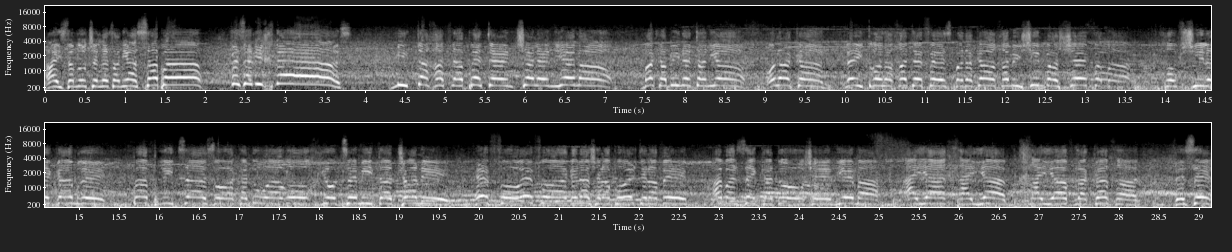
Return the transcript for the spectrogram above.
ההזדמנות של נתניה סבא, וזה נכנס! מתחת לבטן של אניימה, מכבי נתניה עולה כאן ליתרון 1-0 בדקה ה-57 חופשי לגמרי בפריצה הזו, הכדור הארוך יוצא מדג'אני. איפה, איפה ההגנה של הפועל תל אביב? אבל זה כדור שאניימה היה חייב, חייב לקחת וזה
